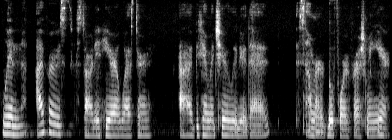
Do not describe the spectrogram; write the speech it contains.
When I first started here at Western, I became a cheerleader that summer before freshman year.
